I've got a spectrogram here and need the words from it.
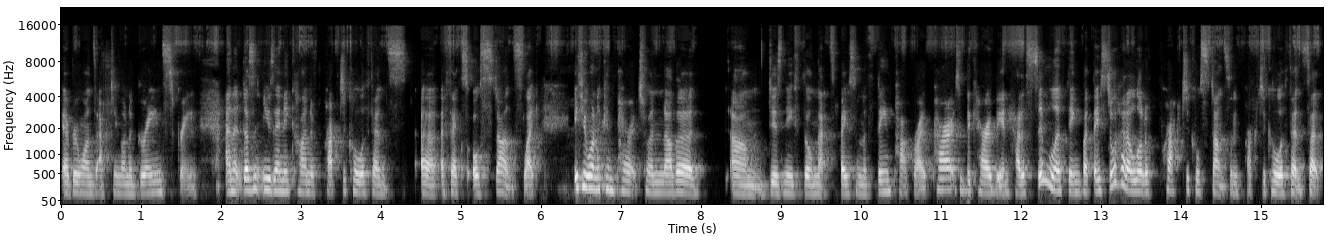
everyone's acting on a green screen and it doesn't use any kind of practical offense, uh, effects or stunts. Like if you want to compare it to another um, Disney film that's based on the theme park ride, Pirates of the Caribbean had a similar thing, but they still had a lot of practical stunts and practical effects that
